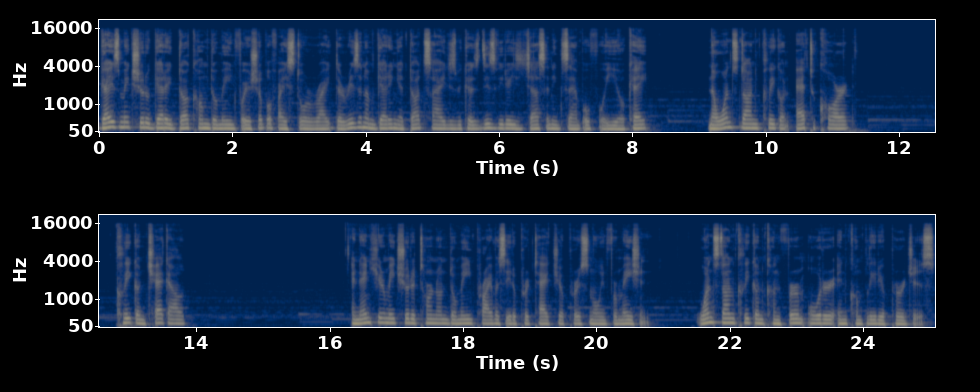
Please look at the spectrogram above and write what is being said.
Guys, make sure to get a .com domain for your Shopify store, right? The reason I'm getting a .site is because this video is just an example for you, okay? Now once done, click on add to cart, click on checkout, and then here make sure to turn on domain privacy to protect your personal information. Once done, click on confirm order and complete your purchase.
